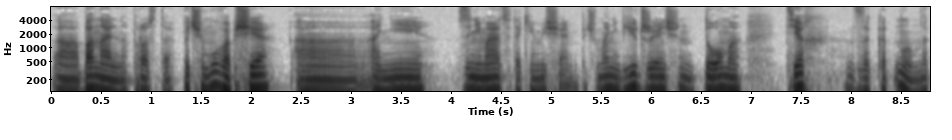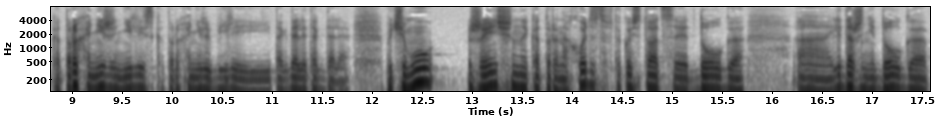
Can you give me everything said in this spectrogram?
а, банально просто, почему вообще а, они занимаются такими вещами, почему они бьют женщин дома, тех, за, ну, на которых они женились, которых они любили и так далее, и так далее. Почему женщины, которые находятся в такой ситуации долго а, или даже недолго,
